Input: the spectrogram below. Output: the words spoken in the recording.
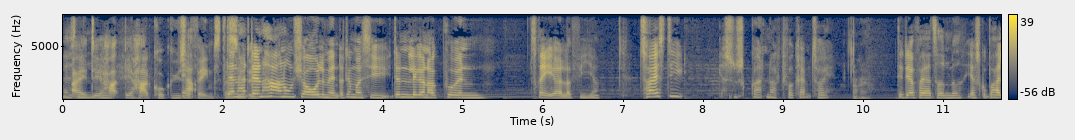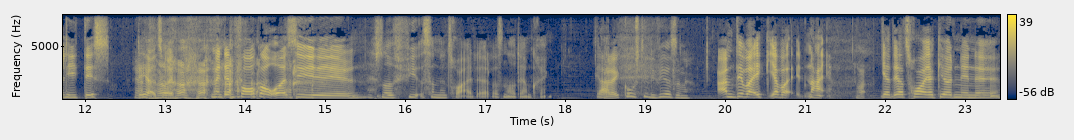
Altså, Nej, det er, hard, det er hardcore gyserfans, der den, siger har, det. den har nogle sjove elementer, det må jeg sige. Den ligger nok på en 3 eller 4. Tøjstil, jeg synes godt nok, det var grimt tøj. Okay. Det er derfor, jeg har taget den med. Jeg skulle bare lige diss ja. det her tøj. Men den foregår også i øh, sådan noget 80'erne, tror jeg det er, eller sådan noget deromkring. Ja. Er der ikke god stil i 80'erne? Jamen, det var ikke... Jeg var, nej. Nej. Jeg, jeg tror, jeg giver den en, øh,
